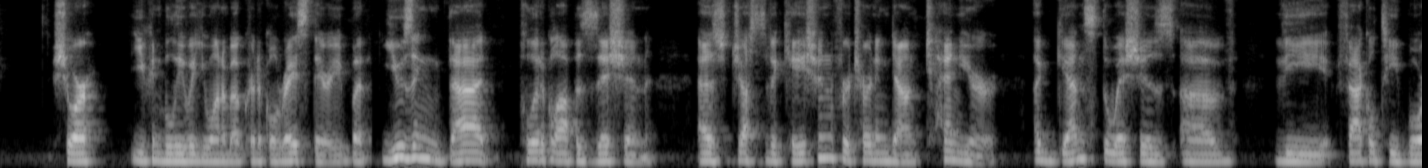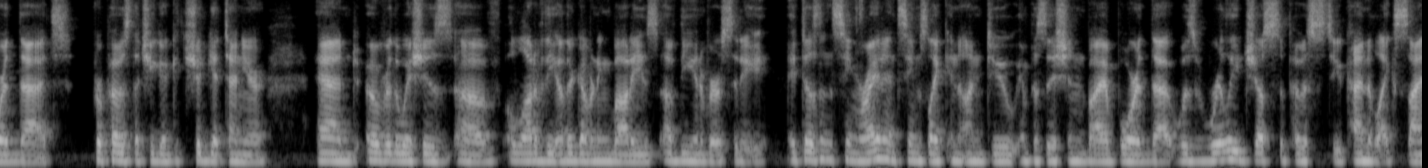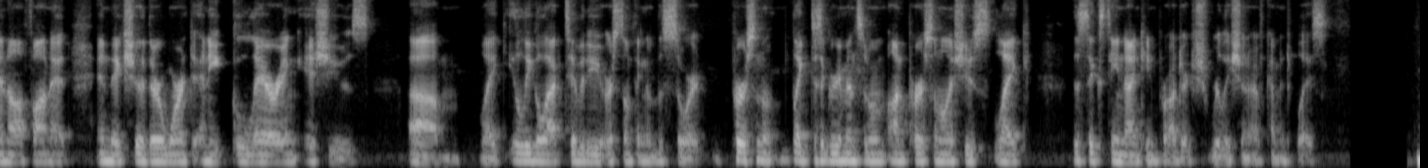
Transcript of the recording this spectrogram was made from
sure, you can believe what you want about critical race theory, but using that political opposition as justification for turning down tenure against the wishes of the faculty board that proposed that she should get tenure and over the wishes of a lot of the other governing bodies of the university. It doesn't seem right. And it seems like an undue imposition by a board that was really just supposed to kind of like sign off on it and make sure there weren't any glaring issues. Um, like illegal activity or something of the sort personal like disagreements on, on personal issues like the 1619 project really shouldn't have come into place.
